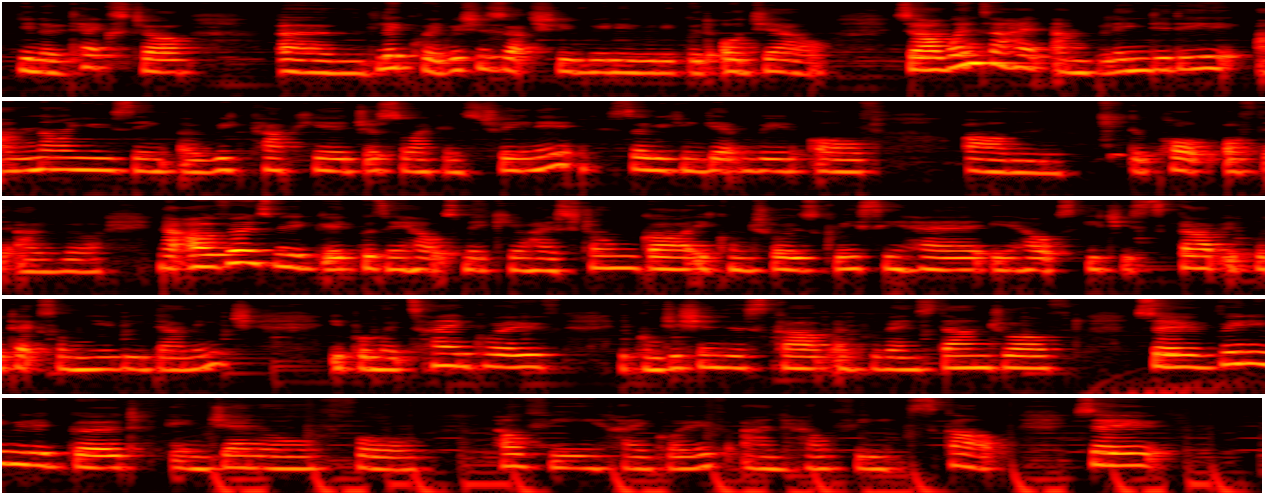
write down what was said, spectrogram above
you know texture um, liquid which is actually really really good or gel. So I went ahead and blended it. I'm now using a recap here just so I can strain it so we can get rid of um, the pulp of the aloe vera. Now aloe vera is really good because it helps make your hair stronger, it controls greasy hair, it helps itchy scalp, it protects from UV damage, it promotes hair growth, it conditions the scalp and prevents dandruff. So really really good in general for healthy hair growth and healthy scalp. So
